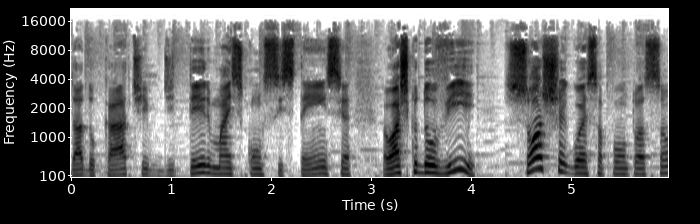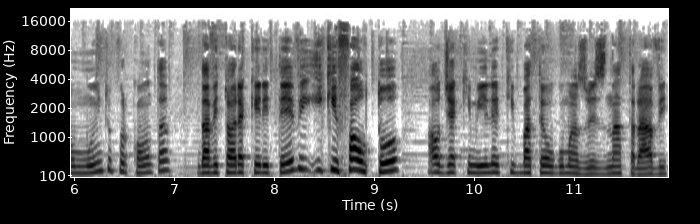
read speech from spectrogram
da Ducati de ter mais consistência. Eu acho que o Dovi só chegou a essa pontuação muito por conta da vitória que ele teve e que faltou ao Jack Miller, que bateu algumas vezes na trave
